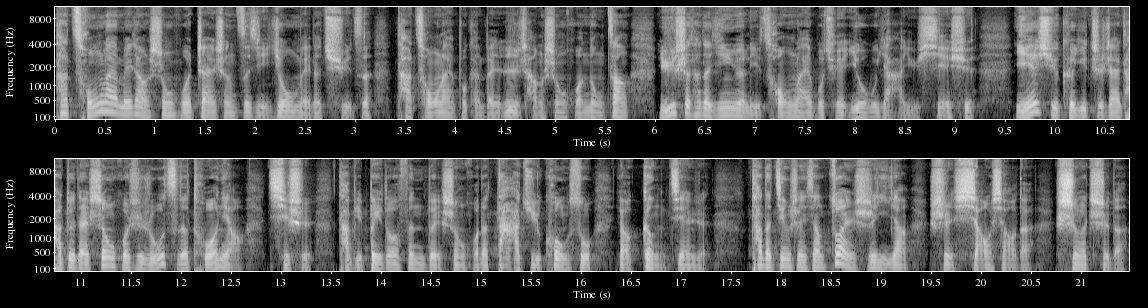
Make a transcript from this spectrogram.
他从来没让生活战胜自己优美的曲子，他从来不肯被日常生活弄脏。于是他的音乐里从来不缺优雅与谐谑。也许可以指摘他对待生活是如此的鸵鸟，其实他比贝多芬对生活的大举控诉要更坚韧。他的精神像钻石一样，是小小的、奢侈的、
